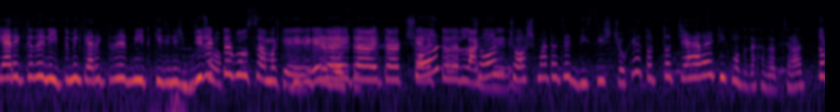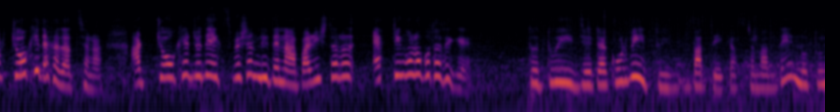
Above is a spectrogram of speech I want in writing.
ক্যারেক্টারের নিট তুমি ক্যারেক্টারের নিট কি জিনিস ডিরেক্টর বলছে আমাকে এটা এটা এটা শোন, ক্যারেক্টারে শোন, লাগবে। চশমাটা যে দিছিস চোখে তোর তো চেহারাই ঠিক মতো দেখা যাচ্ছে না তোর চোখই দেখা যাচ্ছে না। আর চোখের যদি এক্সপ্রেশন দিতে না পারিস তাহলে অ্যাক্টিং হলো কোথা থেকে? তো তুই যেটা করবি তুই বাদ দে কাজটা বাদ দে নতুন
